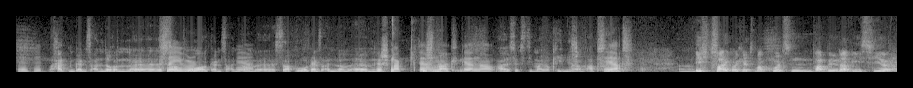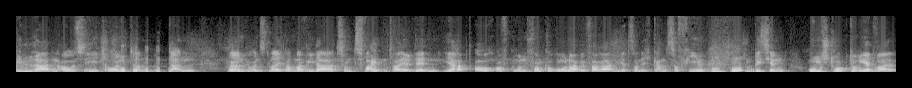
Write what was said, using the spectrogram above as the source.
genau. Hat einen ganz anderen äh. Sabor, ganz anderen Ja. äh, Sabor, ganz anderen ähm, Geschmack dann, Geschmack ne? Genau. als jetzt die mallorquinischen, absolut. Ja. Ich zeige euch jetzt mal kurz ein paar Bilder, wie es hier im Laden aussieht. Und ähm, dann hören wir uns gleich nochmal wieder zum zweiten Teil. Denn ihr habt auch aufgrund von Corona, wir verraten jetzt noch nicht ganz so viel, ein bisschen umstrukturiert, weil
